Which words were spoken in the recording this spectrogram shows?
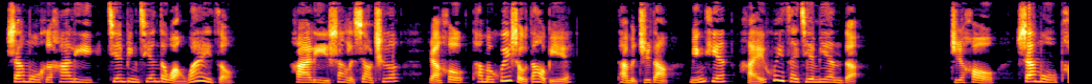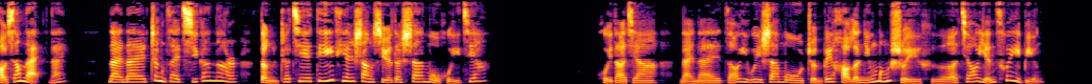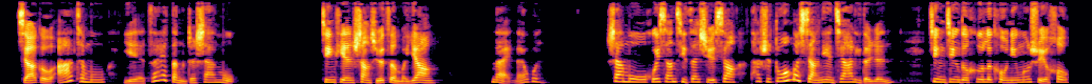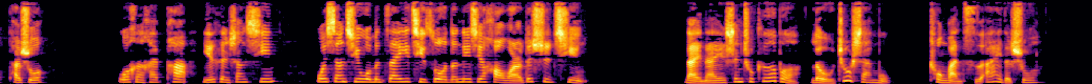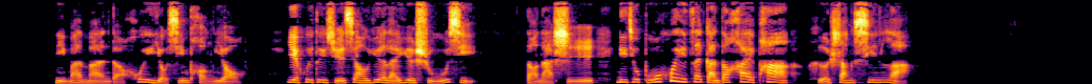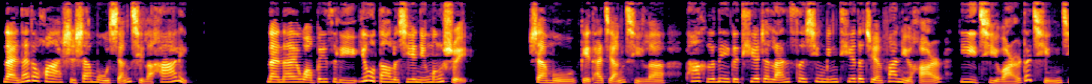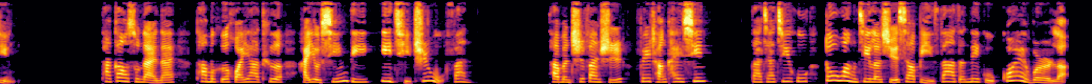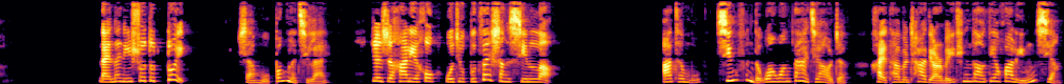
山姆和哈利肩并肩的往外走，哈利上了校车，然后他们挥手道别。他们知道明天还会再见面的。之后，山姆跑向奶奶，奶奶正在旗杆那儿等着接第一天上学的山姆回家。回到家，奶奶早已为山姆准备好了柠檬水和椒盐脆饼，小狗阿特姆也在等着山姆。今天上学怎么样？奶奶问。山姆回想起在学校，他是多么想念家里的人。静静地喝了口柠檬水后，他说：“我很害怕，也很伤心。我想起我们在一起做的那些好玩的事情。”奶奶伸出胳膊搂住山姆，充满慈爱地说：“你慢慢的会有新朋友，也会对学校越来越熟悉。到那时，你就不会再感到害怕和伤心了。”奶奶的话使山姆想起了哈利。奶奶往杯子里又倒了些柠檬水。山姆给他讲起了他和那个贴着蓝色姓名贴的卷发女孩一起玩的情景。他告诉奶奶，他们和怀亚特还有辛迪一起吃午饭。他们吃饭时非常开心，大家几乎都忘记了学校比萨的那股怪味儿了。奶奶，您说的对，山姆蹦了起来。认识哈利后，我就不再伤心了。阿特姆兴奋地汪汪大叫着，害他们差点没听到电话铃响。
